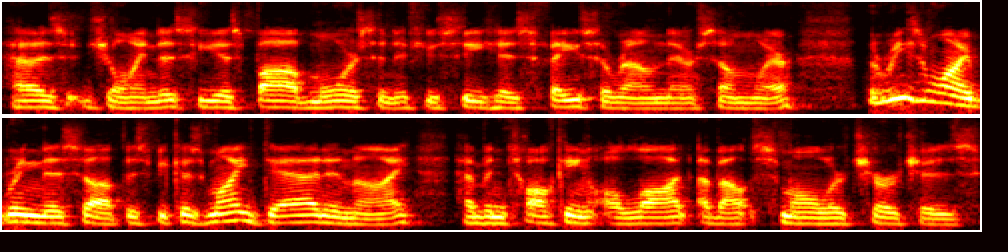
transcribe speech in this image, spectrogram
has joined us. He is Bob Morrison, if you see his face around there somewhere. The reason why I bring this up is because my dad and I have been talking a lot about smaller churches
